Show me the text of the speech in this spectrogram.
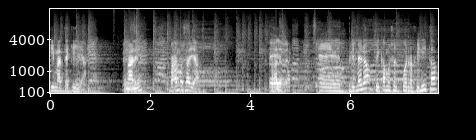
y mantequilla. Vale, vamos allá. Eh, Vale, eh, primero picamos el puerro finito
